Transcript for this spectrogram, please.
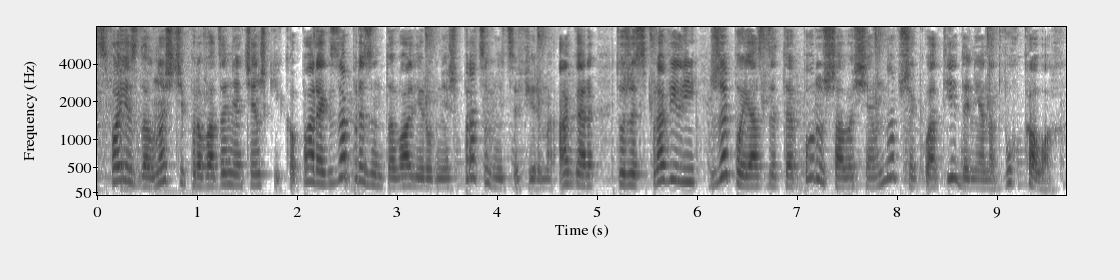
Swoje zdolności prowadzenia ciężkich koparek zaprezentowali również pracownicy firmy Agar, którzy sprawili, że pojazdy te poruszały się na przykład jedynie na dwóch kołach.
